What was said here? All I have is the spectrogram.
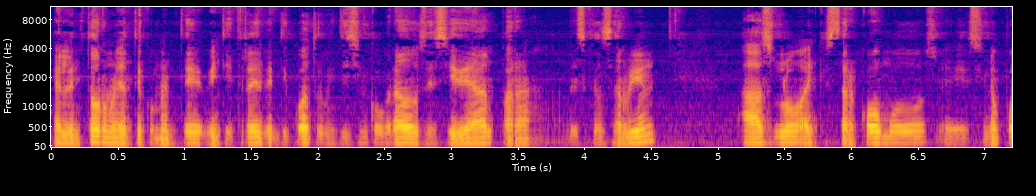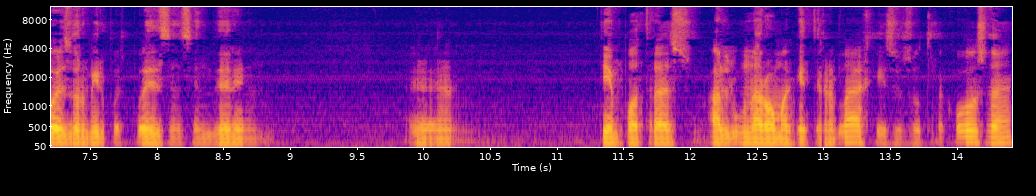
el entorno. Ya te comenté, 23, 24, 25 grados es ideal para descansar bien. Hazlo, hay que estar cómodos. Eh, si no puedes dormir, pues puedes encender en, eh, tiempo atrás algún aroma que te relaje, eso es otra cosa.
